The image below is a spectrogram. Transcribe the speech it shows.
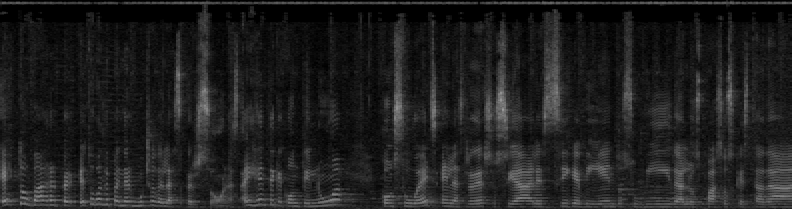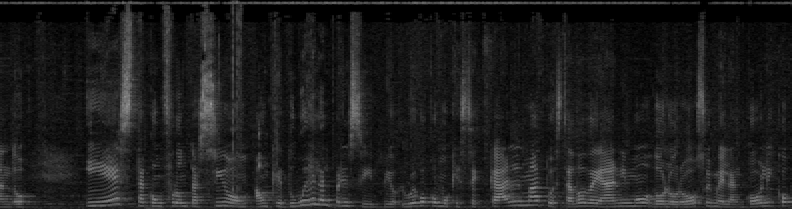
esto va, a, esto va a depender mucho de las personas. Hay gente que continúa con su ex en las redes sociales, sigue viendo su vida, los pasos que está dando. Y esta confrontación, aunque duela al principio, luego como que se calma tu estado de ánimo doloroso y melancólico,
